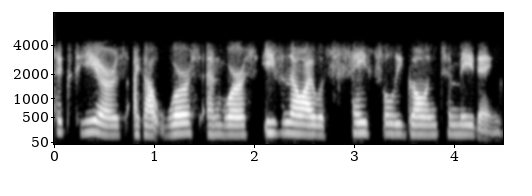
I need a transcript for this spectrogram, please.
six years, I got worse and worse, even though I was faithfully going to meetings.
